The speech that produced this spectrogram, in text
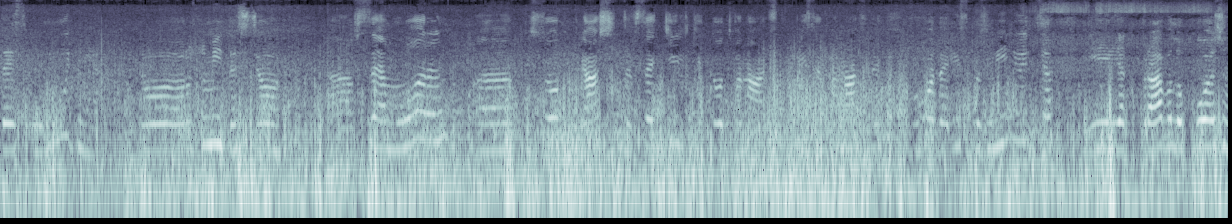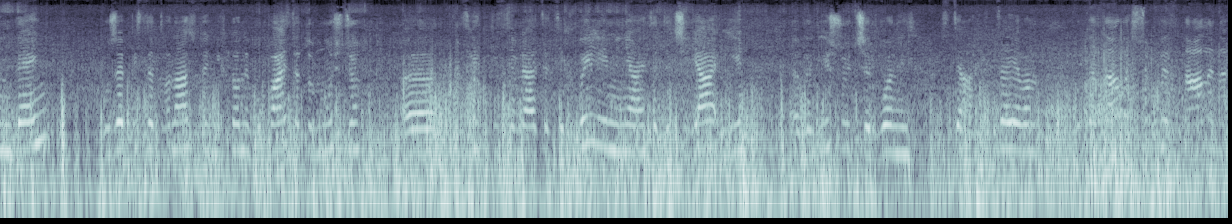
десь у грудні, то розумійте, що е, все море е, пісок, пляж, це все тільки до 12. Після 12 погода різко змінюється і, як правило, кожен день вже після 12 ніхто не купається, тому що е, звідки з'являються ці хвилі, міняється течія і вивішують червоний стяг. Це я вам показала, щоб ви знали на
